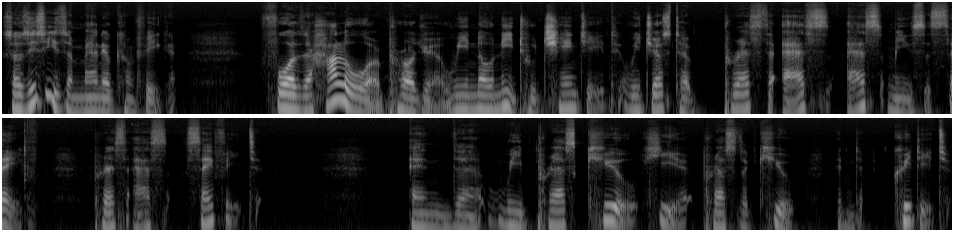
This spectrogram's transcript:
So this is a manual config. For the World project, we no need to change it. We just uh, press S. S means save press S save it and uh, we press Q here press the Q and quit it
